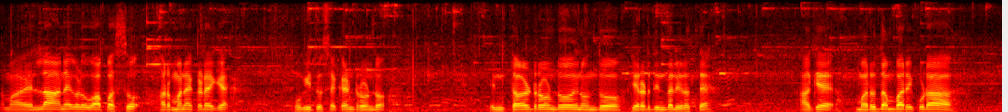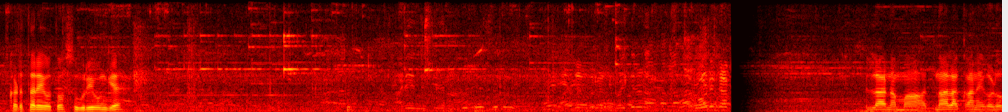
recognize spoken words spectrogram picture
ನಮ್ಮ ಎಲ್ಲ ಆನೆಗಳು ವಾಪಸ್ಸು ಅರಮನೆ ಕಡೆಗೆ ಮುಗೀತು ಸೆಕೆಂಡ್ ರೌಂಡು ಇನ್ನು ತರ್ಡ್ ರೌಂಡು ಇನ್ನೊಂದು ಎರಡು ದಿನದಲ್ಲಿ ಇರುತ್ತೆ. ಹಾಗೆ ಮರುದಂಬಾರಿ ಕೂಡ ಕಟ್ತಾರೆ ಇವತ್ತು ಸುಗ್ರೀವಂಗೆ. ಇಲ್ಲ ನಮ್ಮ ಹದಿನಾಲ್ಕು ಆನೆಗಳು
